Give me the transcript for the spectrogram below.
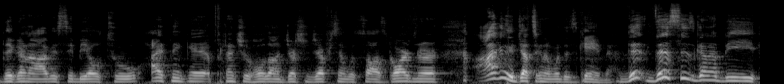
They're gonna obviously be able to, I think, uh, potentially hold on Justin Jefferson with Sauce Gardner. I think the Jets are gonna win this game, man. This, this is gonna be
